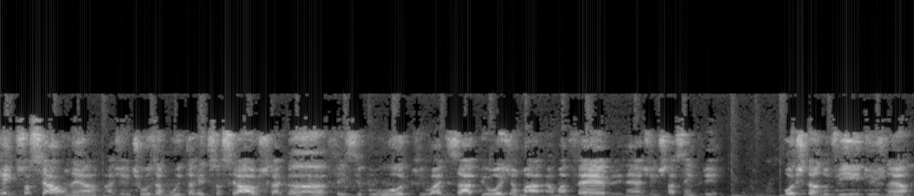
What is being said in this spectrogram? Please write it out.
rede social, né? A gente usa muito a rede social, Instagram, Facebook, o WhatsApp hoje é uma, é uma febre, né? A gente está sempre postando vídeos, né?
